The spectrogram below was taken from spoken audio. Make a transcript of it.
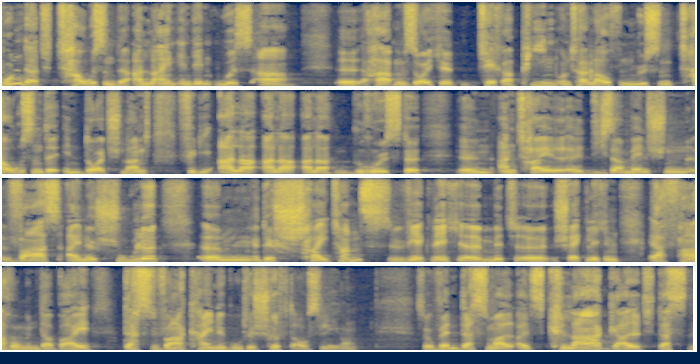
Hunderttausende allein in den USA äh, haben solche Therapien unterlaufen müssen, Tausende in Deutschland. Für die aller, aller, aller größte äh, Anteil dieser Menschen war es eine Schule ähm, des Scheiterns, wirklich äh, mit äh, schrecklichen Erfahrungen dabei. Das war keine gute Schriftauslegung. So, wenn das mal als klar galt, dass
